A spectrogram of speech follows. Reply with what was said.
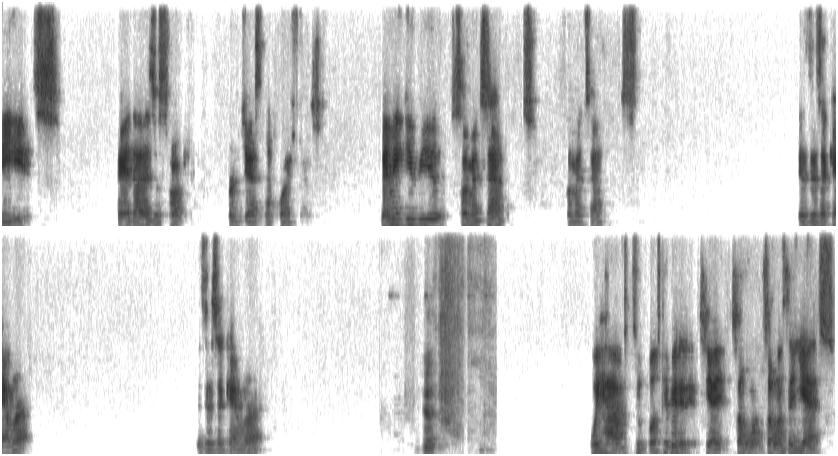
this. Okay, that is a structure for just the questions. Let me give you some examples. Some examples. Is this a camera? Is this a camera? Yes. We have two possibilities. Yeah, someone someone say yes.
